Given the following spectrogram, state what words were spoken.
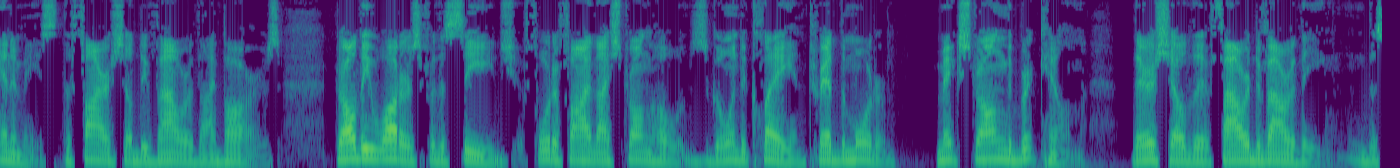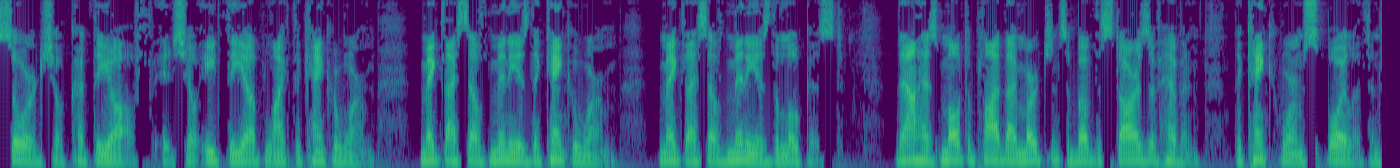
enemies. The fire shall devour thy bars. Draw thee waters for the siege. Fortify thy strongholds. Go into clay and tread the mortar. Make strong the brick kiln. There shall the fire devour thee. The sword shall cut thee off. It shall eat thee up like the cankerworm. Make thyself many as the cankerworm. Make thyself many as the locust. Thou hast multiplied thy merchants above the stars of heaven. The cankerworm spoileth and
